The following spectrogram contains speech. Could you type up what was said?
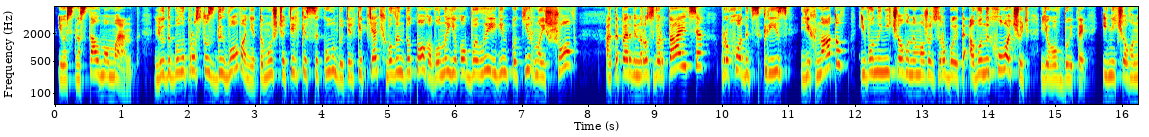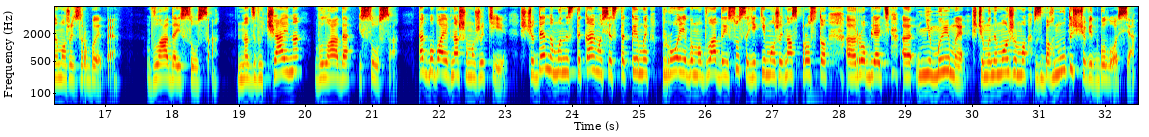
І ось настав момент. Люди були просто здивовані, тому що тільки секунду, тільки п'ять хвилин до того вони його вели, і він покірно йшов. А тепер він розвертається, проходить скрізь їх натовп, і вони нічого не можуть зробити. А вони хочуть його вбити і нічого не можуть зробити. Влада Ісуса, надзвичайна влада Ісуса. Так буває в нашому житті. Щоденно ми не стикаємося з такими проявами влади Ісуса, які може нас просто е, роблять е, німими, що ми не можемо збагнути, що відбулося.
